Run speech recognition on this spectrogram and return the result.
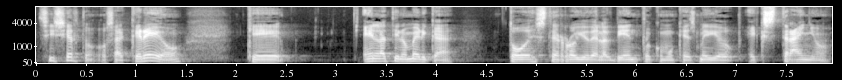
sí es cierto, o sea, creo que en Latinoamérica todo este rollo del adviento como que es medio extraño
